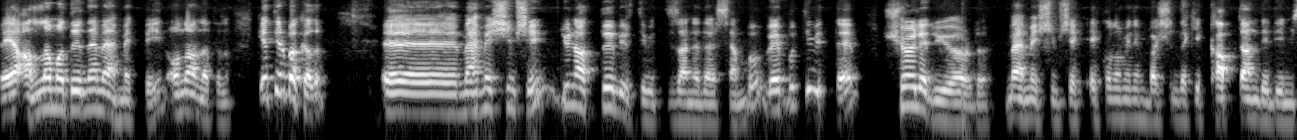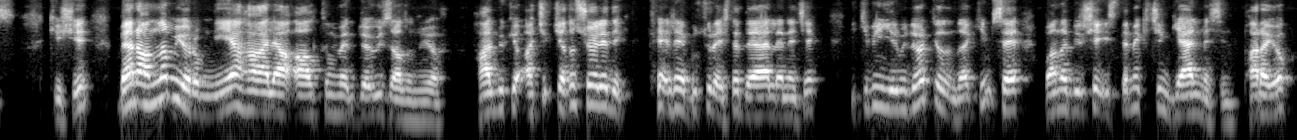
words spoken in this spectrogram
Veya anlamadığı ne Mehmet Bey'in? Onu anlatalım. Getir bakalım. E, Mehmet Şimşek'in dün attığı bir tweetti zannedersem bu ve bu tweette şöyle diyordu Mehmet Şimşek ekonominin başındaki kaptan dediğimiz kişi. Ben anlamıyorum niye hala altın ve döviz alınıyor. Halbuki açıkça da söyledik. TL bu süreçte değerlenecek. 2024 yılında kimse bana bir şey istemek için gelmesin. Para yok.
